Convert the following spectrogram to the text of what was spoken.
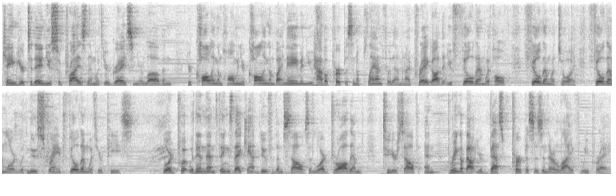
came here today and you surprised them with your grace and your love and you're calling them home and you're calling them by name and you have a purpose and a plan for them. And I pray, God, that you fill them with hope, fill them with joy, fill them, Lord, with new strength, fill them with your peace. Lord, put within them things they can't do for themselves. And Lord, draw them to yourself and bring about your best purposes in their life, we pray.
